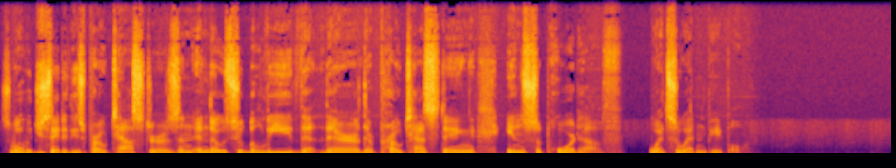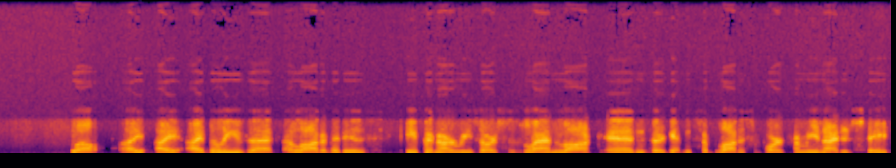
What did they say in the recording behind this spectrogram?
So, what would you say to these protesters and, and those who believe that they're, they're protesting in support of Wet'suwet'en people? Well, I, I, I believe that a lot of it is keeping our resources landlocked, and they're getting a lot of support from the United States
